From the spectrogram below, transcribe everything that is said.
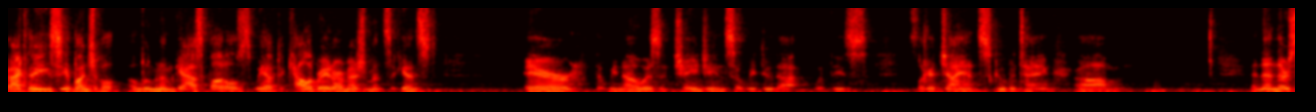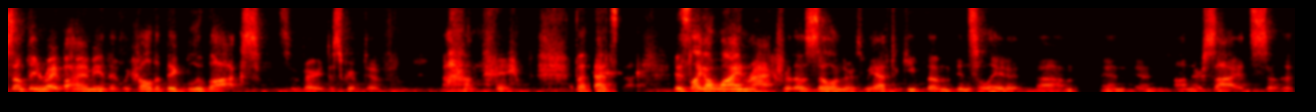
back there, you see a bunch of al- aluminum gas bottles. We have to calibrate our measurements against air that we know isn't changing. So we do that with these. It's like a giant scuba tank. Um, and then there's something right behind me that we call the big blue box. It's a very descriptive um, name, but that's uh, it's like a wine rack for those cylinders. We have to keep them insulated um, and and on their sides so that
